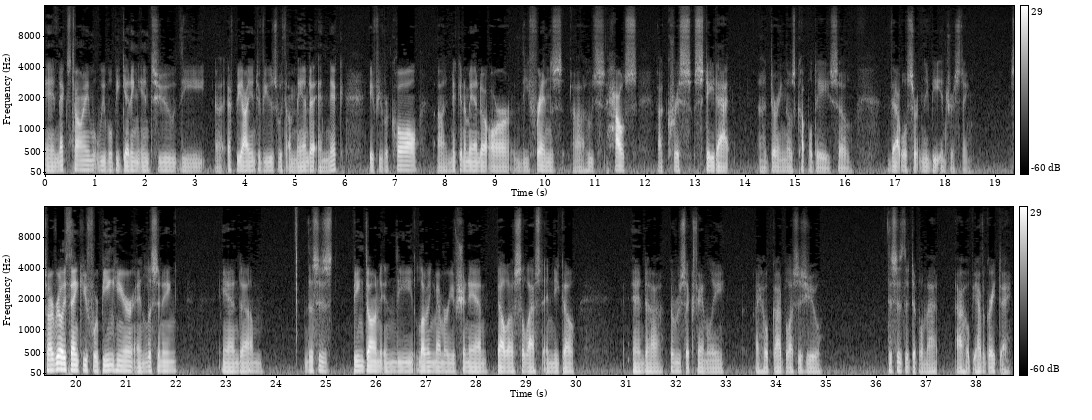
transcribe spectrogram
And next time we will be getting into the uh, FBI interviews with Amanda and Nick. If you recall, uh, Nick and Amanda are the friends uh, whose house uh, Chris stayed at uh, during those couple days. So that will certainly be interesting. So I really thank you for being here and listening. And um, this is being done in the loving memory of Shanann, Bella, Celeste, and Nico, and uh, the Rzucek family. I hope God blesses you. This is the diplomat. I hope you have a great day.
